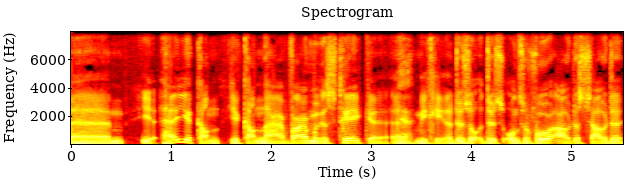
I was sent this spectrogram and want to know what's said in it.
Um, je, je, kan, je kan naar warmere streken uh, migreren. Dus, dus onze voorouders zouden,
